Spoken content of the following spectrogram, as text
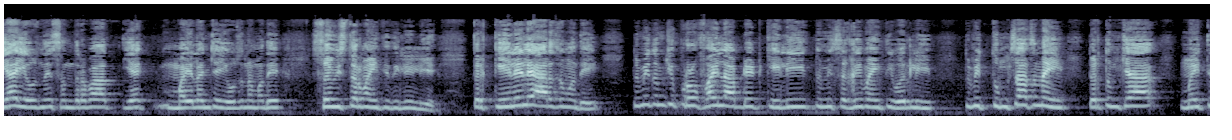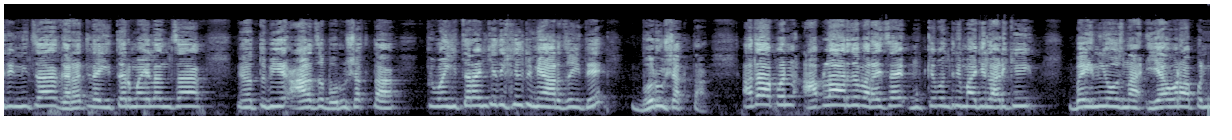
या योजनेसंदर्भात या महिलांच्या योजनेमध्ये सविस्तर माहिती दिलेली आहे. तर केलेल्या अर्जमध्ये तुम्ही तुमची प्रोफाईल अपडेट केली तुम्ही सगळी माहिती भरली तुम्ही तुमचाच नाही तर तुमच्या मैत्रिणीचा घरातल्या इतर महिलांचा तुम्ही अर्ज भरू शकता किंवा इतरांचे देखील तुम्ही अर्ज इथे भरू शकता. आता आपण आपला अर्ज भरायचा आहे. मुख्यमंत्री माझी लाडकी बहीण योजना यावर आपण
